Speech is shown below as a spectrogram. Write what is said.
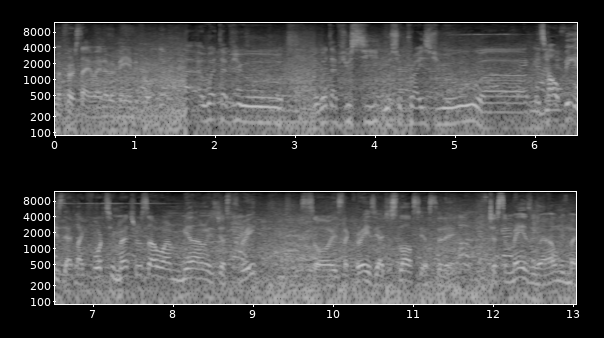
My first time. I've never been here before. Uh, Uh, what have you What have you seen? Who surprised you? Uh, How big is that? Like 40 meters or Milano is just three. So it's like crazy. I just lost yesterday. Just amazing, man. I'm with my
